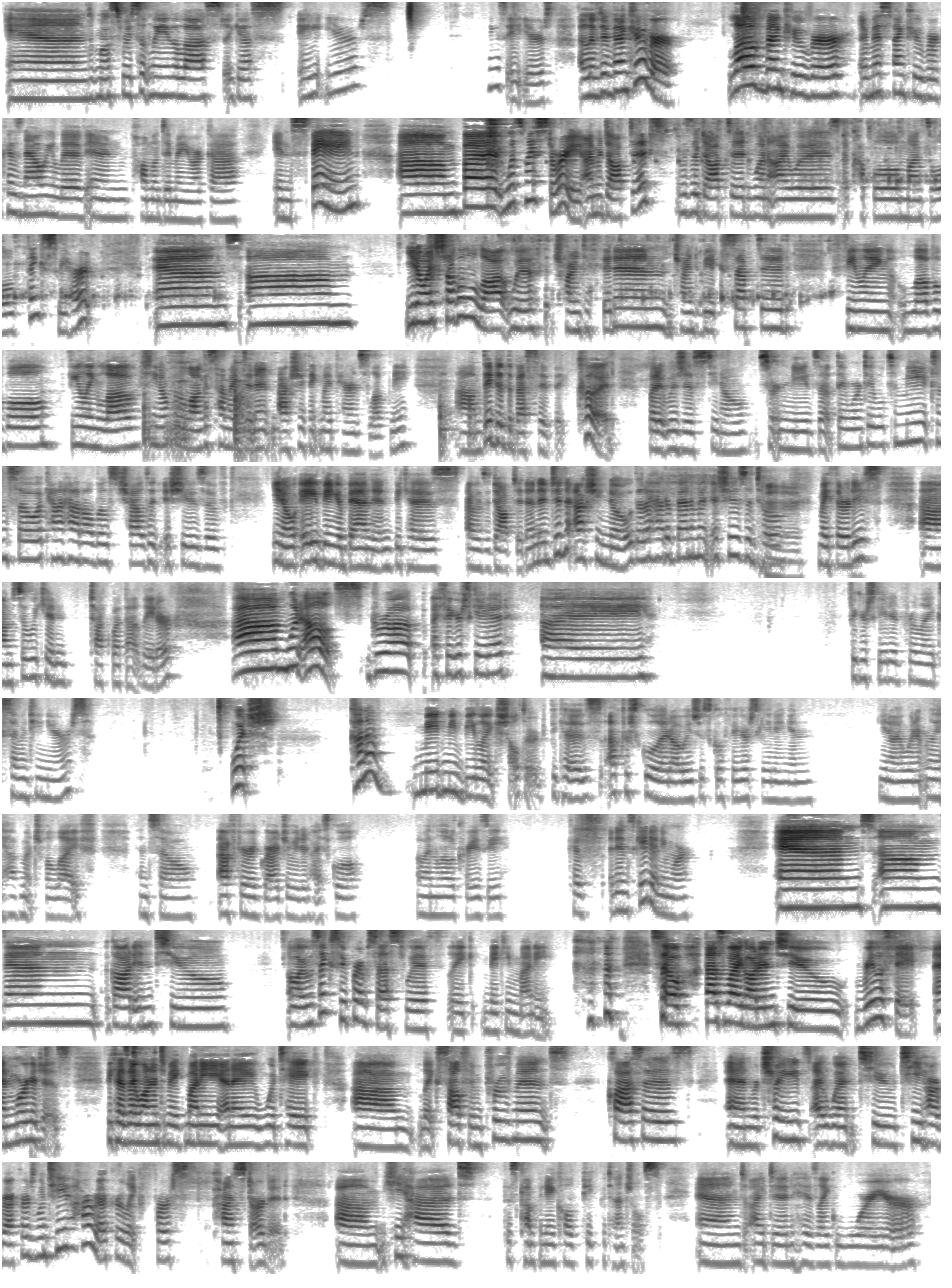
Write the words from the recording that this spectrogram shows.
And most recently, the last, I guess, eight years, I think it's eight years, I lived in Vancouver. Love Vancouver. I miss Vancouver because now we live in Palma de Mallorca in Spain. Um, but what's my story? I'm adopted. I was adopted when I was a couple months old. Thanks, sweetheart. And um, you know, I struggled a lot with trying to fit in, trying to be accepted, feeling lovable, feeling loved. You know, for the longest time, I didn't actually think my parents loved me. Um, they did the best that they could, but it was just, you know, certain needs that they weren't able to meet. And so I kind of had all those childhood issues of, you know, A, being abandoned because I was adopted. And I didn't actually know that I had abandonment issues until my 30s. Um, so we can talk about that later. Um, what else? Grew up, I figure skated. I figure skated for like 17 years, which kind of made me be like sheltered because after school I'd always just go figure skating and you know I wouldn't really have much of a life. And so after I graduated high school, I went a little crazy because I didn't skate anymore. And um, then got into oh, I was like super obsessed with like making money. so that's why I got into real estate and mortgages because I wanted to make money and I would take um, like self improvement classes and retreats. I went to T. Harv Eker's when T. Harv Eker like first kind of started. Um, he had this company called Peak Potentials, and I did his like warrior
